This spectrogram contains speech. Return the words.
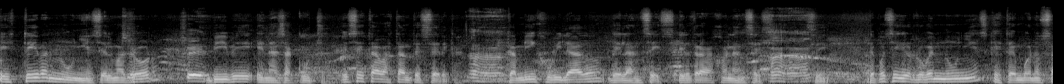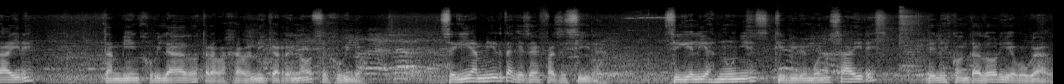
Esteban Núñez, el mayor, vive en Ayacucho. Ese está bastante cerca. También jubilado del ANSES. Él trabajó en ANSES. Después sigue Rubén Núñez, que está en Buenos Aires. También jubilado, trabajaba en Ica Renault, se jubiló. Seguía Mirta, que ya es fallecida. Sigue Elías Núñez, que vive en Buenos Aires. Él es contador y abogado.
